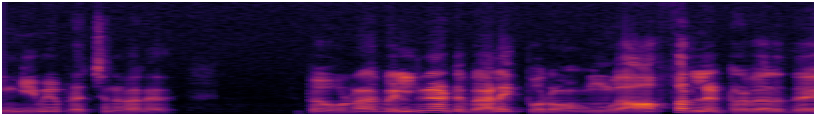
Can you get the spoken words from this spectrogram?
எங்கேயுமே பிரச்சனை வராது. இப்போ ஒரு நாள் வெளிநாட்டு வேலைக்கு போகிறோம் உங்களுக்கு ஆஃபர் லெட்டர் வருது.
